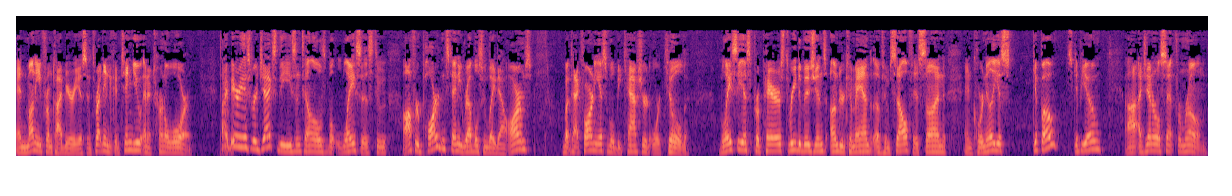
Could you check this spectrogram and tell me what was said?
and money from Tiberius and threatening to continue an eternal war. Tiberius rejects these and tells Blaesus to offer pardons to any rebels who lay down arms, but Tacfarnius will be captured or killed. Blaesus prepares three divisions under command of himself, his son, and Cornelius Scipio, Scipio uh, a general sent from Rome.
